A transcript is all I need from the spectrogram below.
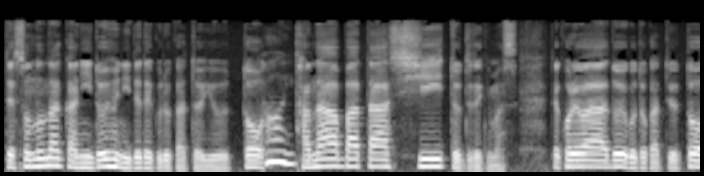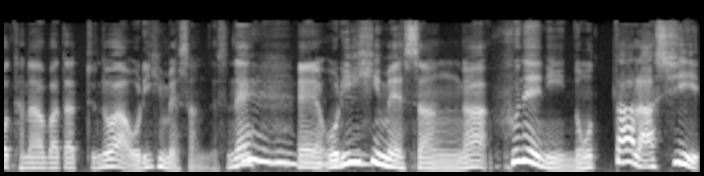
で、その中にどういうふうに出てくるかというと、はい、七夕詩と出てきます。で、これはどういうことかというと、七夕っていうのは織姫さんですね。えー、織姫さんが船に乗ったらしい、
